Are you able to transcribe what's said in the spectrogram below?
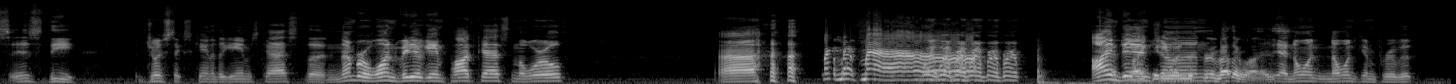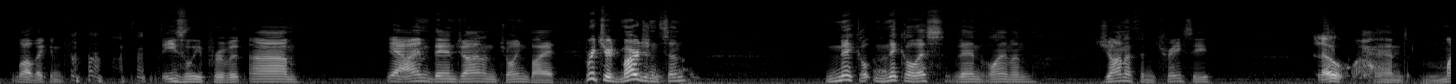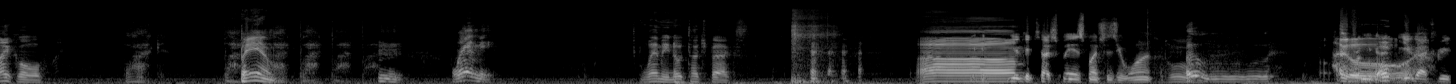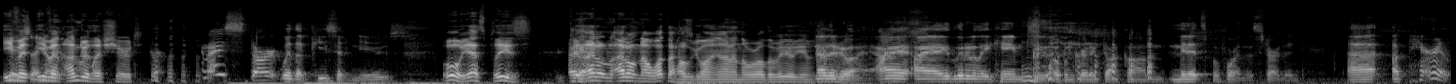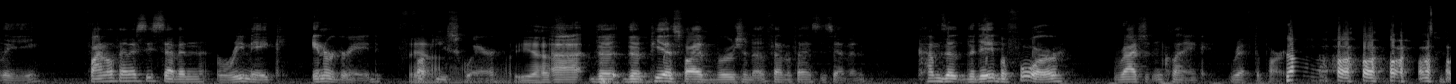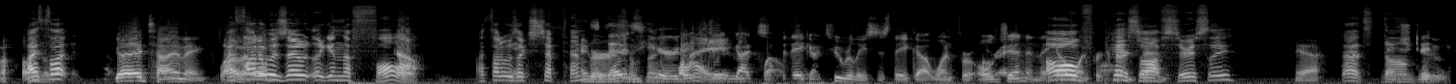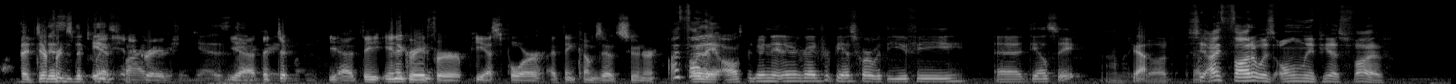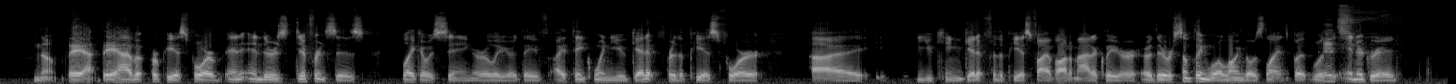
This is the Joysticks Canada Games Cast, the number one video game podcast in the world. Uh, I'm Dan like anyone to John. prove otherwise. Yeah, no one, no one can prove it. Well, they can easily prove it. Um, yeah, I'm Dan John. I'm joined by Richard Marginson, Nicol- Nicholas Van Vlymen, Jonathan Tracy, Hello. and Michael Black. Black Bam. Black, black, black, black. Hmm. Whammy. Whammy, no touchbacks. You um, can touch me as much as you want. ooh. Ooh. You got, you got three kids. even even under the shirt. Can I start with a piece of news? oh yes, please. Okay. I don't I don't know what the hell's going on in the world of video games. Neither do I. I, I literally came to OpenCritic.com minutes before this started. Uh, apparently, Final Fantasy VII Remake Intergrade, fuck Yeah. you Square, Yes. uh, the, the PS5 version of Final Fantasy VII, comes out the day before Ratchet and Clank Rift Apart. I thought Good timing. I thought it was out like in the fall. No. I thought it was like September or something. here. Why? They've got 12th. they got two releases. They got one for old gen and they got Oh, one for Oh, piss current off! gen. Seriously? Yeah. That's dumb. It- the This difference is the between PS5 Intergrade, version. Yeah, this is Yeah, the the di- yeah, the Intergrade for PS4 I think comes out sooner. I thought Are thought. they It... also doing an Intergrade for PS4 with the Yuffie uh, DLC? Oh my Yeah. god! See, Okay. I thought it was only PS5. No, they they have it for PS4, and and there's differences. Like I was saying earlier, they've I think when you get it for the PS4, uh, you can get it for the PS5 automatically, or, or there was something along those lines. But with It's- Intergrade,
